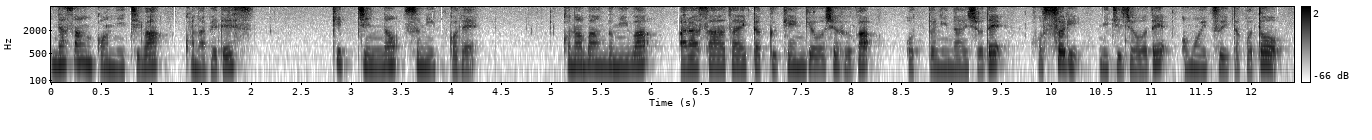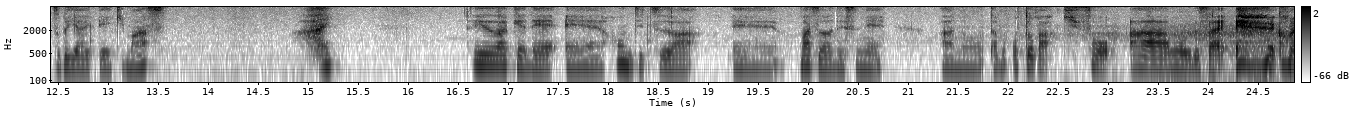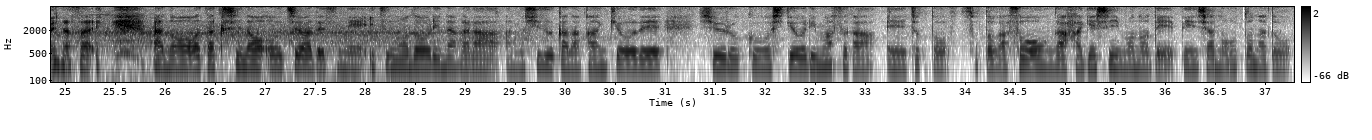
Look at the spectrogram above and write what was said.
皆さんこんにちは小鍋です。キッチンの隅っこでこの番組はアラサー在宅兼業主婦が夫に内緒でこっそり日常で思いついたことをつぶやいていきます。はい。というわけで、えー本日は、えーまずはですねあの多分音が来そう。ああもううるさい。ごめんなさい。あの私のお家はですねいつも通りながらあの静かな環境で収録をしておりますが、えーちょっと外が騒音が激しいもので電車の音など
